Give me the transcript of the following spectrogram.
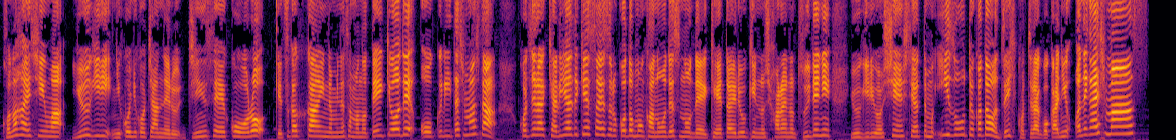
この配信は、夕霧ニコニコチャンネル人生航路月額会員の皆様の提供でお送りいたしました。こちらキャリアで決済することも可能ですので、携帯料金の支払いのついでに夕霧を支援してやってもいいぞという方はぜひこちらご加入お願いします。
